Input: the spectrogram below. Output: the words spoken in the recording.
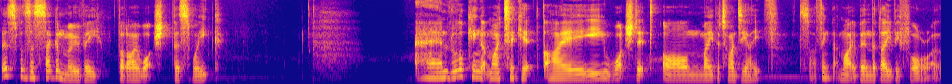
This was the second movie that I watched this week. And looking at my ticket, I watched it on May the 28th. So I think that might have been the day before, uh,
